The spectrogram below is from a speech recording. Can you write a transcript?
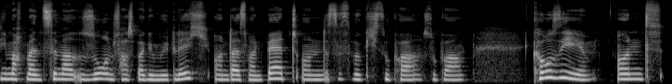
die macht mein Zimmer so unfassbar gemütlich. Und da ist mein Bett und es ist wirklich super, super cozy. Und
